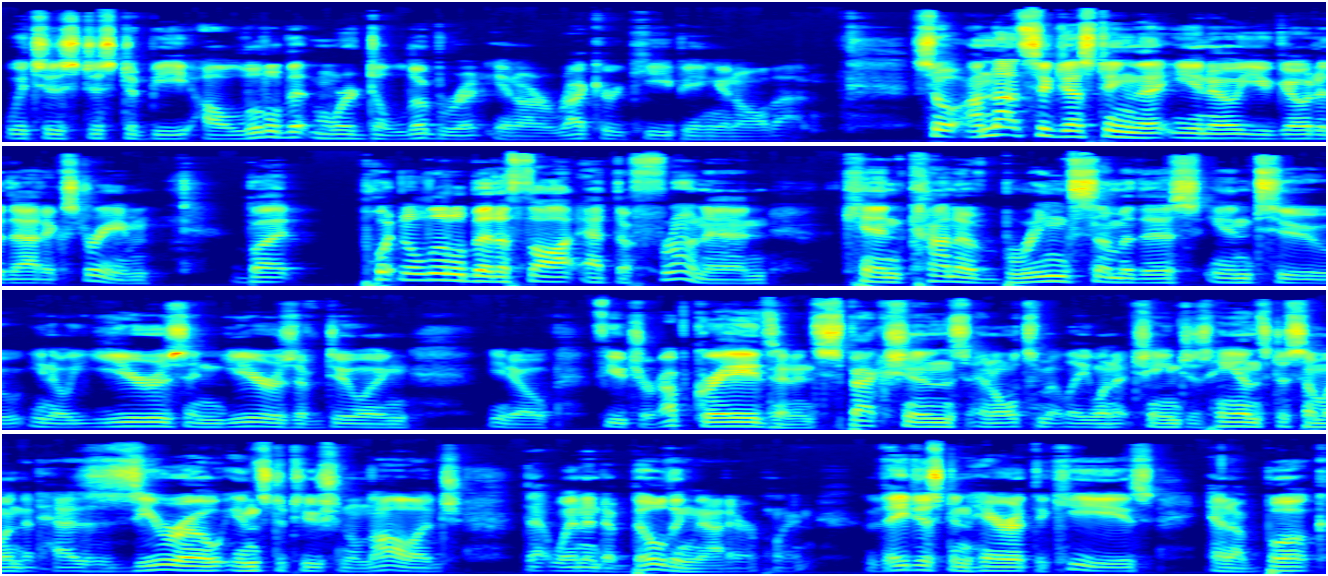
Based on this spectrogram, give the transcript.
which is just to be a little bit more deliberate in our record keeping and all that. So I'm not suggesting that, you know, you go to that extreme, but putting a little bit of thought at the front end can kind of bring some of this into, you know, years and years of doing, you know, future upgrades and inspections. And ultimately, when it changes hands to someone that has zero institutional knowledge that went into building that airplane, they just inherit the keys and a book,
